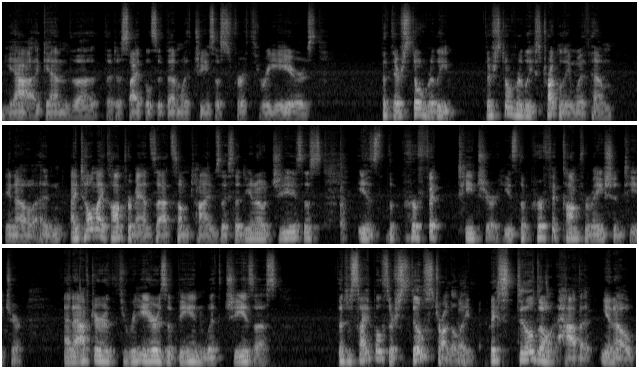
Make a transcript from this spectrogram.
yeah again the the disciples have been with jesus for three years but they're still really they're still really struggling with him you know and i tell my confirmands that sometimes. I said you know jesus is the perfect teacher. He's the perfect confirmation teacher. And after three years of being with jesus the disciples are still struggling. They still don't have it you know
